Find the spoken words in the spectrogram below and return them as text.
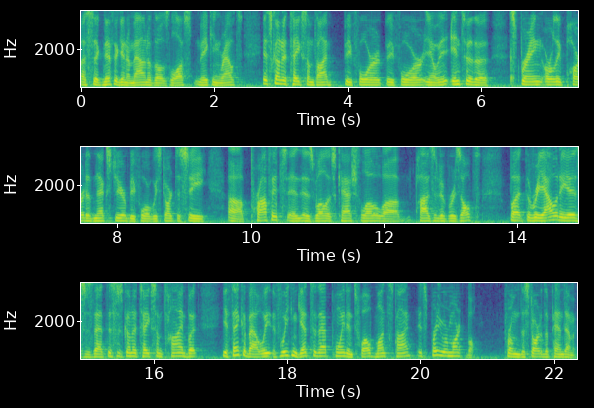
a significant amount of those loss-making routes. It's going to take some time before, you know, into the spring, early part of next year before we start to see uh, profits as well as cash flow uh, positive results. But the reality is, is that this is going to take some time. But you think about, if we can get to that point in 12 months' time, it's pretty remarkable from the start of the pandemic.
